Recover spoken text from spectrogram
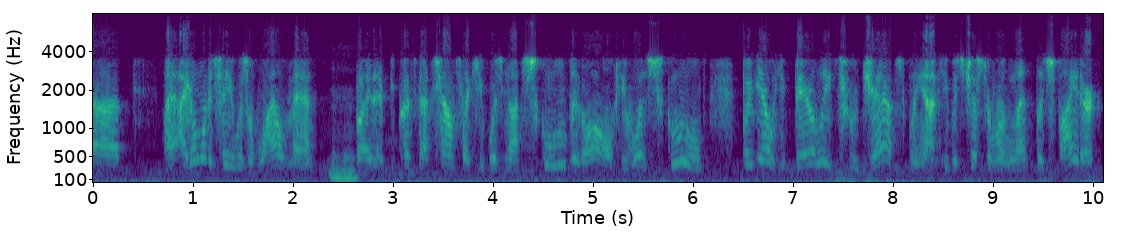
Uh, I, I don't want to say he was a wild man, but because that sounds like he was not schooled at all. He was schooled, but you know, he barely threw jabs. Leon, he was just a relentless fighter,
